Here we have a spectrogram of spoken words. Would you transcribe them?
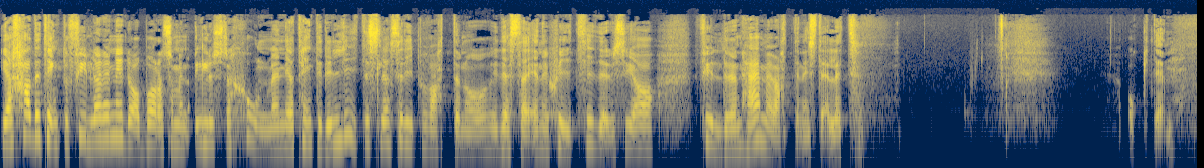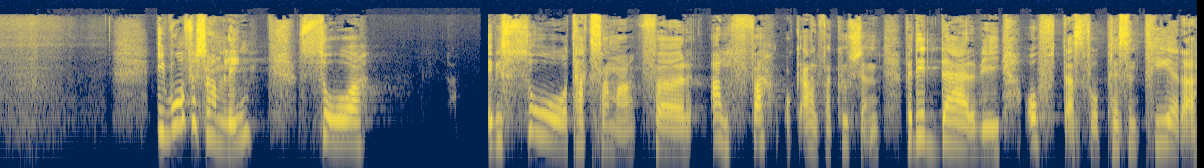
Jag hade tänkt att fylla den idag bara som en illustration men jag tänkte det är lite slöseri på vatten och i dessa energitider så jag fyllde den här med vatten istället. Och den. I vår församling så är vi så tacksamma för Alfa och Alfa-kursen. För det är där vi oftast får presentera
